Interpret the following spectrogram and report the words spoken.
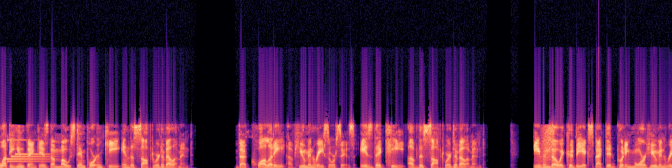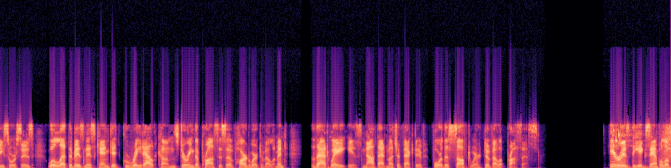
What do you think is the most important key in the software development? The quality of human resources is the key of the software development. Even though it could be expected putting more human resources will let the business can get great outcomes during the process of hardware development, that way is not that much effective for the software develop process. Here is the example of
